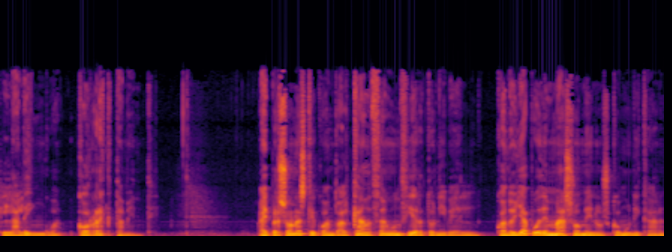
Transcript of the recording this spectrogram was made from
la lengua correctamente. Hay personas que cuando alcanzan un cierto nivel, cuando ya pueden más o menos comunicar,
